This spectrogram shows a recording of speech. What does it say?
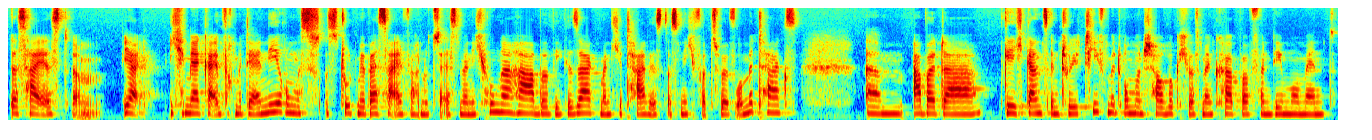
Das heißt, ähm, ja, ich merke einfach mit der Ernährung, es, es, tut mir besser, einfach nur zu essen, wenn ich Hunger habe. Wie gesagt, manche Tage ist das nicht vor 12 Uhr mittags. Ähm, aber da gehe ich ganz intuitiv mit um und schaue wirklich, was mein Körper von dem Moment,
